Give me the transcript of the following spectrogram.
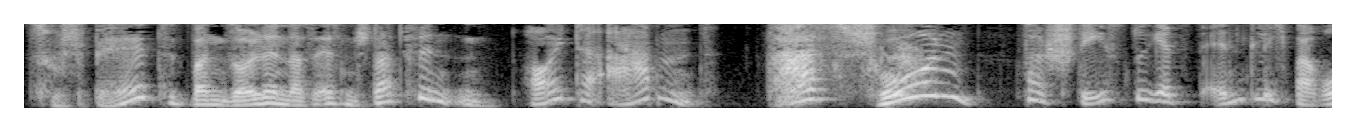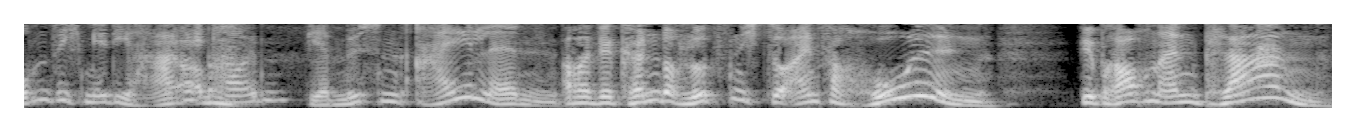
Zu spät? Wann soll denn das Essen stattfinden? Heute Abend. Was? Schon? Verstehst du jetzt endlich, warum sich mir die Haare sträuben? Wir müssen eilen. Aber wir können doch Lutz nicht so einfach holen. Wir brauchen einen Plan.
